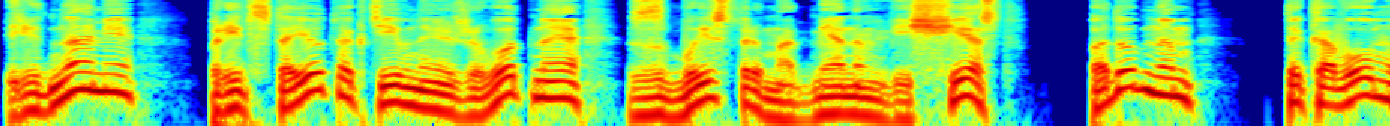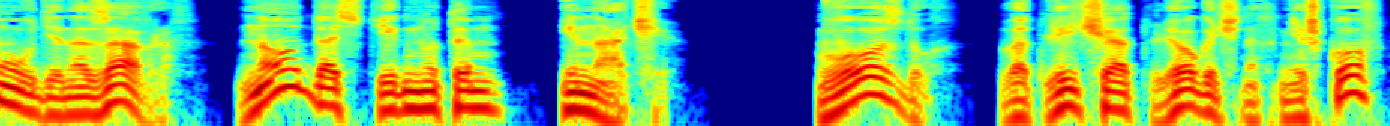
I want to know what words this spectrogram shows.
перед нами предстает активное животное с быстрым обменом веществ, подобным таковому у динозавров, но достигнутым иначе. Воздух, в отличие от легочных мешков,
